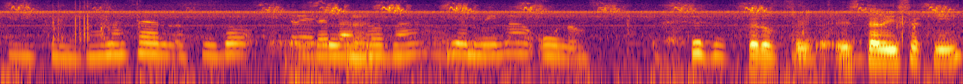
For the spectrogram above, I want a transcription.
Ok, Van a ser dos de las dos. Y a mí la uno. Pero esta dice aquí.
